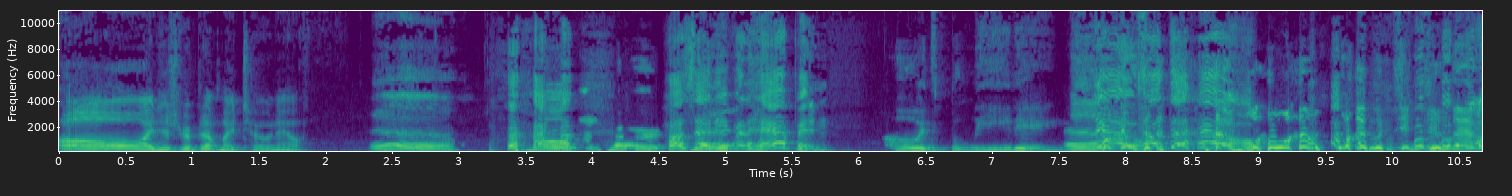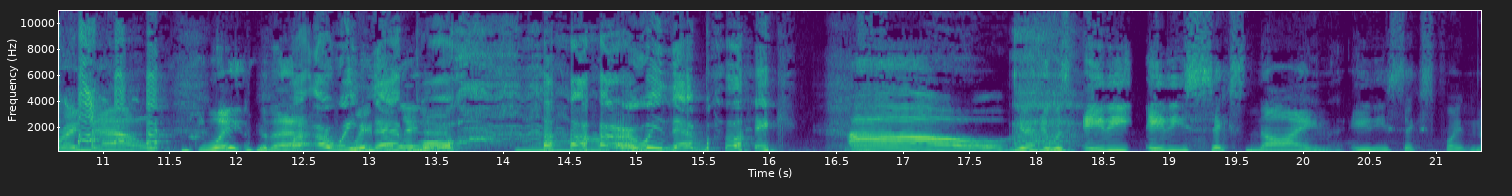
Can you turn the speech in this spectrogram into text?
Oh, I just ripped off my toenail. Ugh. Oh, it hurt. How's that even happen? Oh, it's bleeding. Ugh. Dude, what the hell? Why would you do that right now? Wait for that. Are, are we Wait that later. bull? are we that like? Oh, Yeah, it was 80, 86.9. 86.9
